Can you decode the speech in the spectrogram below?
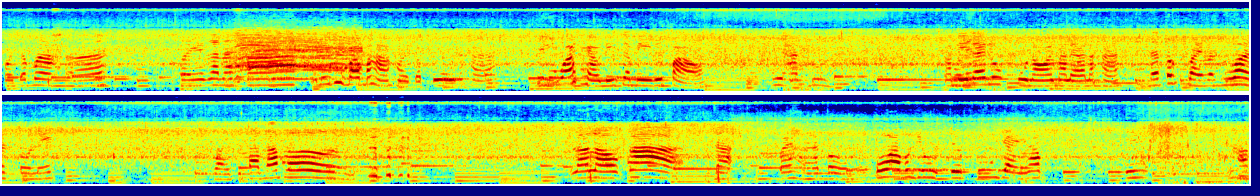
เราจะมาหาหอยกันนะคะวันนี้พี่บ๊อบมาหาหอยกระปูนะคะ ไม่รู้ว่าแถวนี้จะมีหรือเปล่ามีอันดูตอนนี้ได้ลูกปูน้อยมาแล้วนะคะ แล้วต้องปล่อยมันเพราะว่าตัวเล็กปล่อยไปตามน้ำเลย แล้วเราก็จะไปหาต่อเพราะว่าเมื่อกี้ผมเจอปูใหญ่ครับนี่ครับ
